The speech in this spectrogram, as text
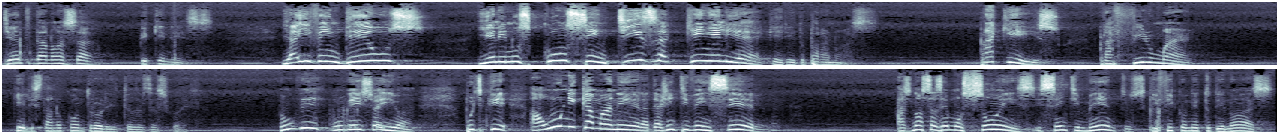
diante da nossa pequenez. E aí vem Deus e ele nos conscientiza quem ele é, querido, para nós. Para que isso? Para afirmar que ele está no controle de todas as coisas. Vamos ver, vamos ver isso aí, ó. Porque a única maneira da gente vencer as nossas emoções e sentimentos que ficam dentro de nós,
